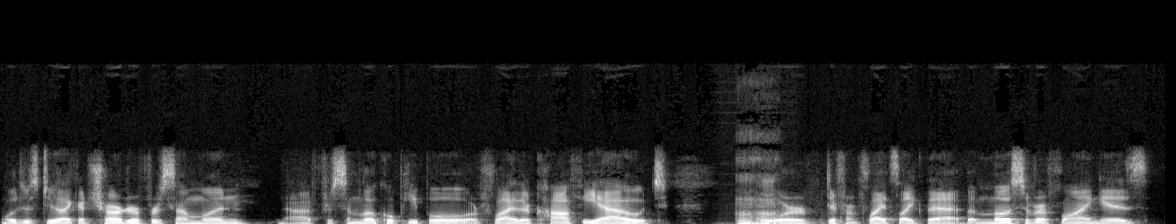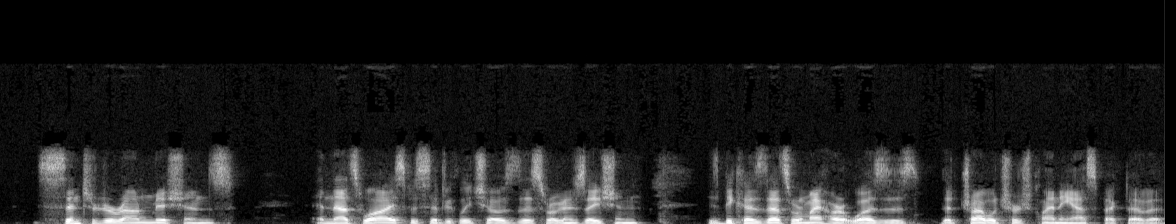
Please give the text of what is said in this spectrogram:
we'll just do like a charter for someone, uh, for some local people, or fly their coffee out, mm-hmm. or different flights like that. But most of our flying is centered around missions. And that's why I specifically chose this organization is because that's where my heart was is the tribal church planting aspect of it.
